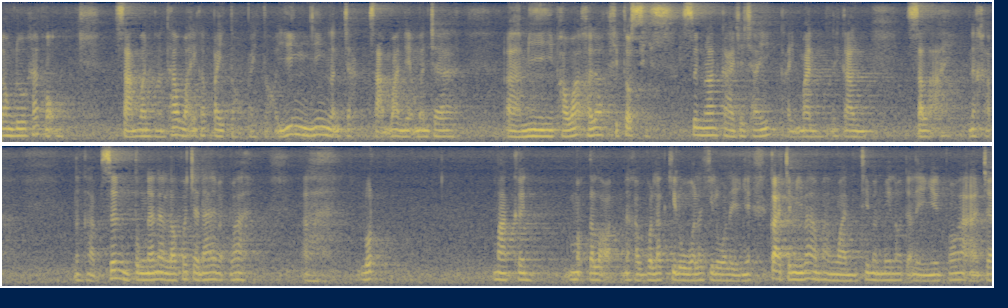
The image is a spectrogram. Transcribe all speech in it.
ลองดูครับผม 3 วันก่อนถ้าไหวก็ไปต่อไปต่อยิ่งยิ่งหลังจาก 3 วันเนี่ยมันจะ มีภาวะเขาเรียกคิโตซิสซึ่งร่างกายจะใช้ไขมันในการสลายนะครับนะครับ ซึ่งตรงนั้นเราก็จะได้แบบว่าอ่าลดมากขึ้นตลอดนะครับวันละกิโลวันละกิโลอะไรอย่างเงี้ยก็อาจจะมีบ้างบางวันที่มันไม่ลดอะไรอย่างเงี้ยเพราะว่าอาจจะ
